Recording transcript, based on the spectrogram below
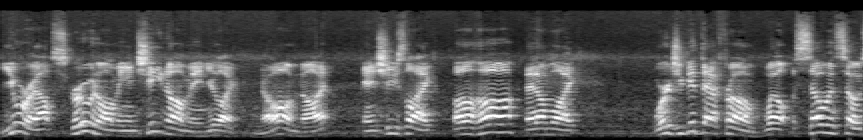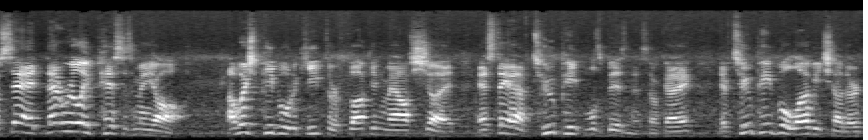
you were out screwing on me and cheating on me. And you're like, no, I'm not. And she's like, uh-huh. And I'm like, where'd you get that from? Well, so-and-so said, that really pisses me off. I wish people would keep their fucking mouth shut and stay out of two people's business, okay? If two people love each other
